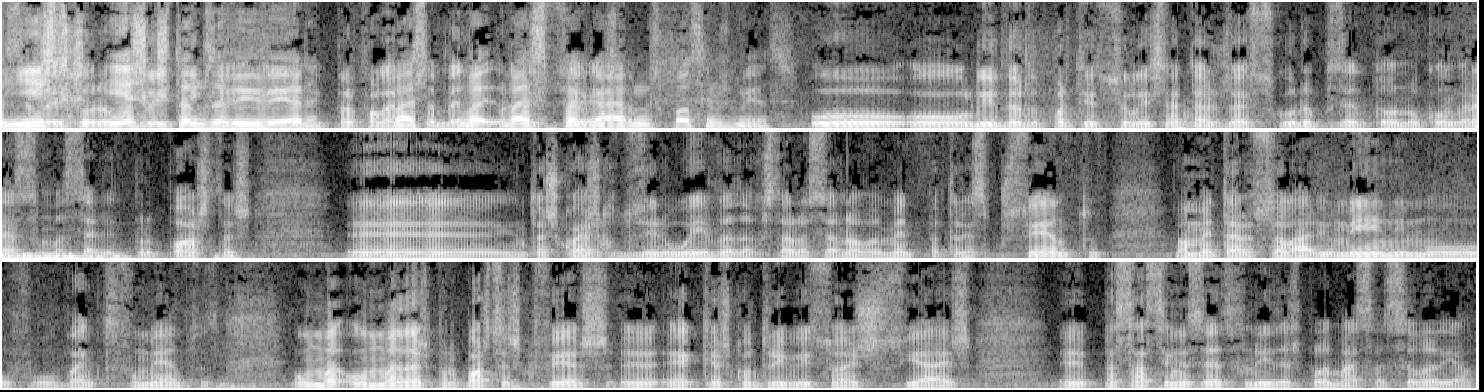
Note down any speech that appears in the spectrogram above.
E isto, este que estamos a viver vai-se vai, vai pagar nos próximos meses. O, o, líder do Partido Socialista, António José Seguro, apresentou no Congresso uma série de propostas, eh, entre as quais reduzir o IVA da restauração novamente para 13%, aumentar o salário mínimo, o, o Banco de Fomento. Uma, uma das propostas que fez eh, é que as contribuições sociais eh, passassem a ser definidas pela massa salarial.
